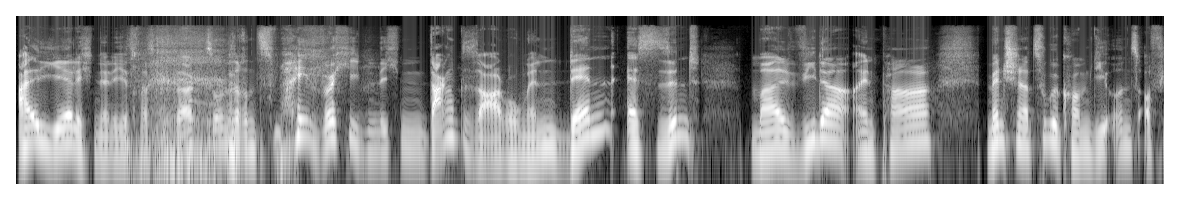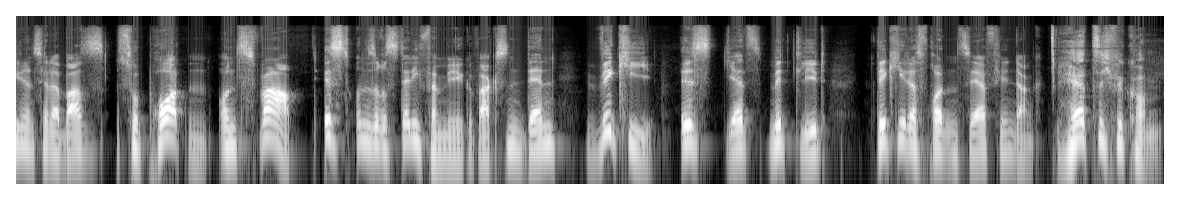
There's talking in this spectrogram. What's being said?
alljährlichen, hätte ich jetzt fast gesagt, zu unseren zweiwöchentlichen Danksagungen, denn es sind mal wieder ein paar Menschen dazugekommen, die uns auf finanzieller Basis supporten. Und zwar ist unsere Steady-Familie gewachsen, denn Vicky ist jetzt Mitglied. Vicky, das freut uns sehr. Vielen Dank. Herzlich willkommen.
